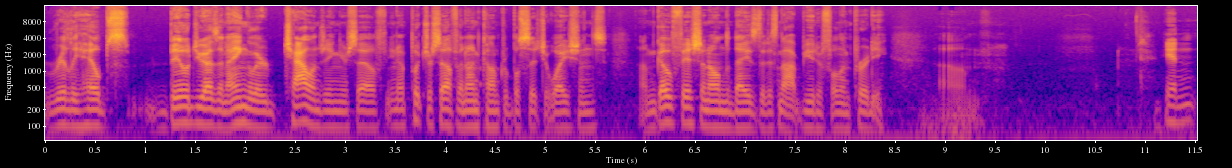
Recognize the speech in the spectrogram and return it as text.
really helps build you as an angler, challenging yourself. You know, put yourself in uncomfortable situations. Um, go fishing on the days that it's not beautiful and pretty. Um, and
